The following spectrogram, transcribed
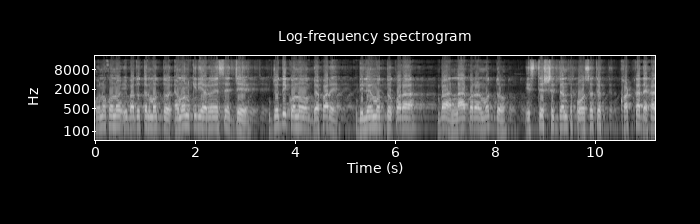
কোন কোন ইবাদতের মধ্যে এমন ক্রিয়া রয়েছে যে, যদি কোনো ব্যাপারে দিলের মধ্যে করা বা না করার মধ্যে স্থির সিদ্ধান্ত পৌঁছতে খটকা দেখা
